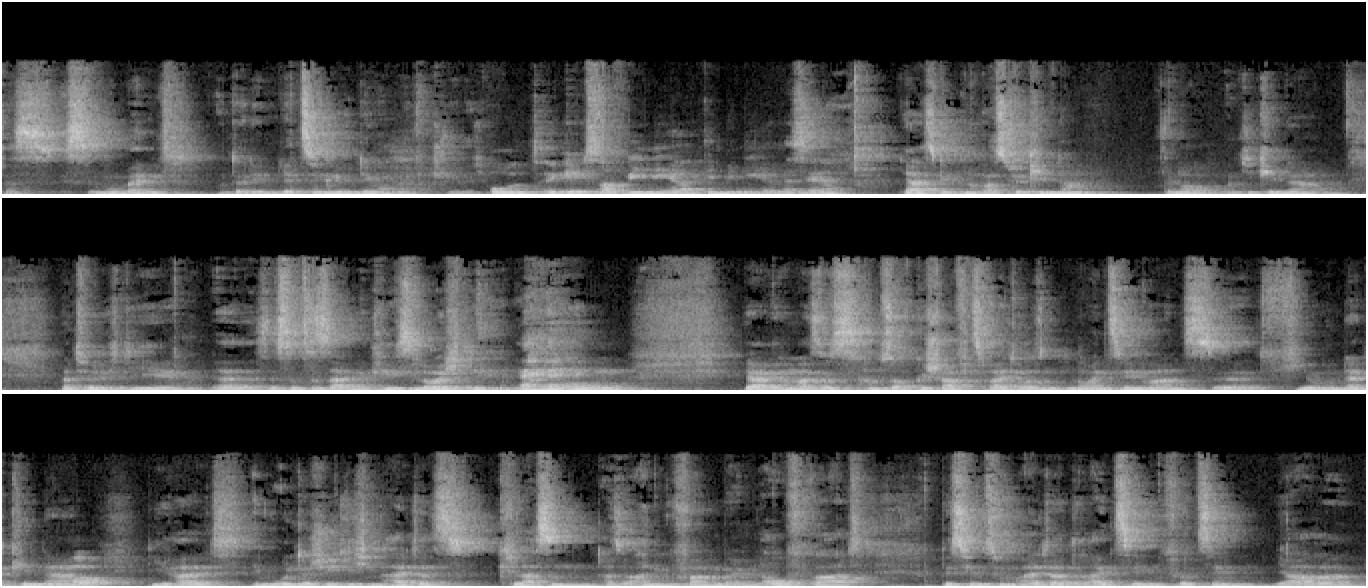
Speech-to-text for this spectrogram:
das ist im Moment unter den jetzigen Bedingungen einfach schwierig. Und äh, gibt es noch weniger, die Mini-MSR? Ja, es gibt noch was für Kinder. Genau. Und die Kinder, natürlich, die, äh, es ist sozusagen, da kriegst Leuchten in den Augen. Ja, wir haben also es haben es auch geschafft. 2019 waren es äh, 400 Kinder, wow. die halt in unterschiedlichen Altersklassen, also angefangen beim Laufrad bis hin zum Alter 13, 14 Jahre,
